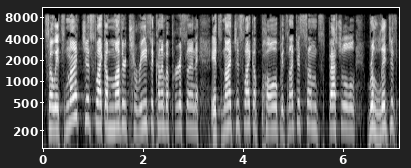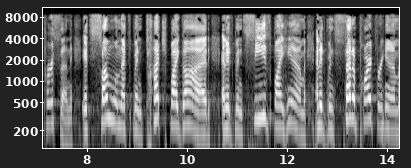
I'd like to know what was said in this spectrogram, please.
So it's not just like a Mother Teresa kind of a person. It's not just like a pope. It's not just some special religious person. It's someone that's been touched by God and has been seized by Him and has been set apart for Him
